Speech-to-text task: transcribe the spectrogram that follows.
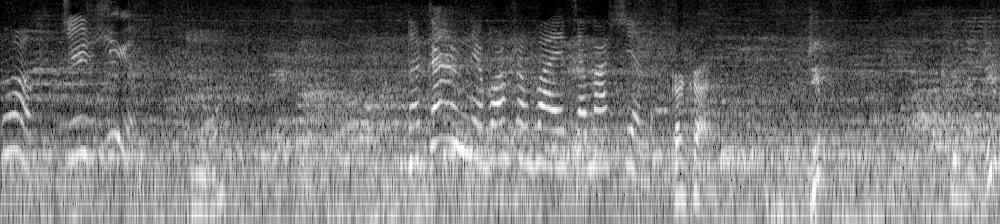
пап, держи. Ну, Какая мне больше нравится машина? какая? Джип? Машина джип?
